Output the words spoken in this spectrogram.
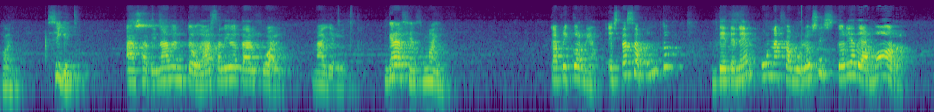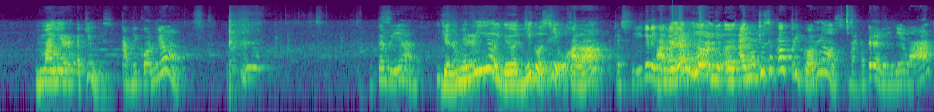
Bueno, sigue. Has atinado en todo. Ha salido tal cual. Mayerlin. Gracias, May. Capricornio, estás a punto de tener una fabulosa historia de amor. Mayer, ¿a quién es? Capricornio. No te rías. Yo no me río, yo digo sí, ojalá. Que sí, que le A llega el ver, amor. yo- yo- eh, hay muchos Capricornios. Bueno, pero le llega.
